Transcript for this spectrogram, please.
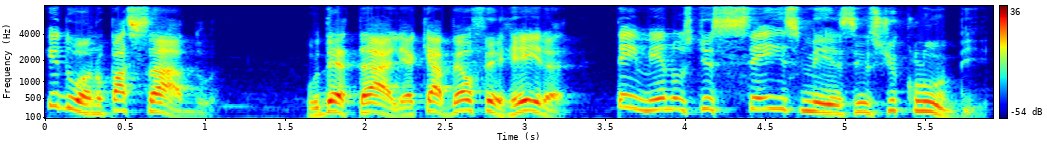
e do ano passado. O detalhe é que Abel Ferreira tem menos de seis meses de clube.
